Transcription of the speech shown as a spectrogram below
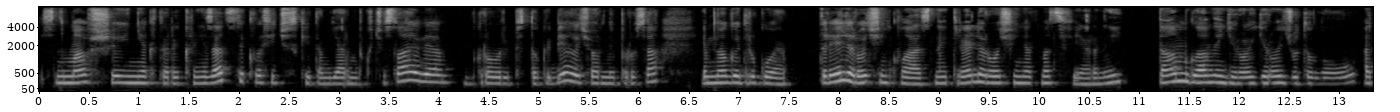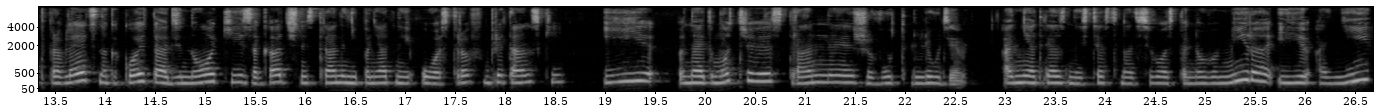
снимавший некоторые экранизации классические, там «Ярмарку тщеславия», «Багровый лепесток и белый», «Черные паруса» и многое другое. Трейлер очень классный, трейлер очень атмосферный. Там главный герой, герой Джуда Лоу, отправляется на какой-то одинокий, загадочный, странный, непонятный остров британский. И на этом острове странные живут люди. Они отрезаны, естественно, от всего остального мира, и они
